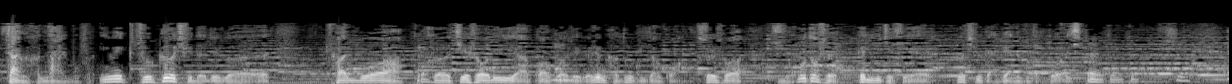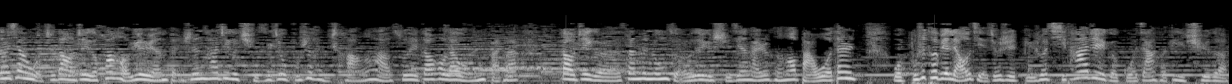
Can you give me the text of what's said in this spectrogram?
占了很大一部分，因为就歌曲的这个传播啊和接受力啊，包括这个认可度比较广，所以说几乎都是根据这些歌曲改编的比较多一些。对对对。是。那像我知道这个《花好月圆》本身它这个曲子就不是很长哈、所以到后来我们把它到这个三分钟左右的这个时间还是很好把握。但是我不是特别了解，就是比如说其他这个国家和地区的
